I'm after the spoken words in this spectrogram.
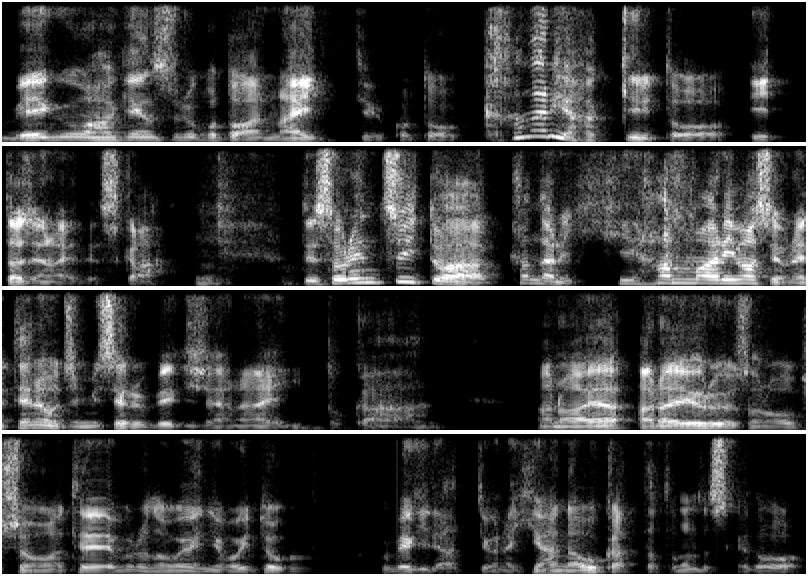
米軍を派遣することはないっていうことをかなりはっきりと言ったじゃないですか。でそれについてはかなり批判もありますよね。手の内見せるべきじゃないとかあのあらゆるそのオプションはテーブルの上に置いておくべきだっていうような批判が多かったと思うんですけど、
